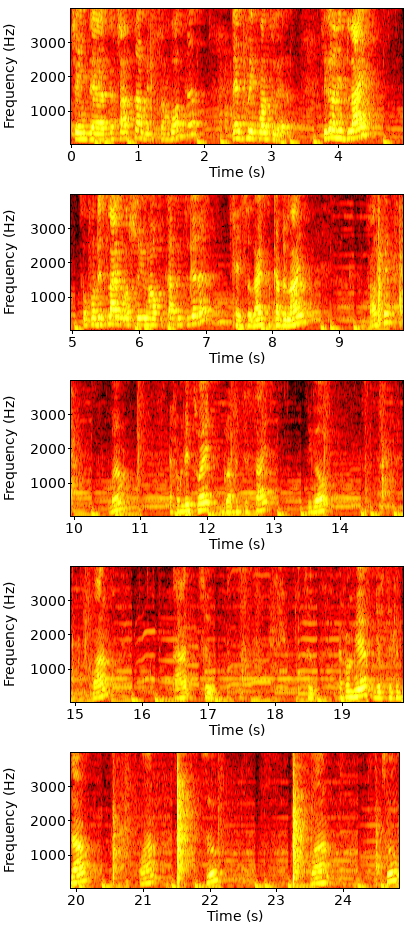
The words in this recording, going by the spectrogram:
change the cachaça with some vodka. Let's make one together. So you're gonna need lime. So for this lime, I'm gonna show you how to cut it together. Okay, so guys, to cut the lime, half it, boom. And from this way, grab it this side. You go. One and two. Two. And from here, just take it down. One, two, one, two,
